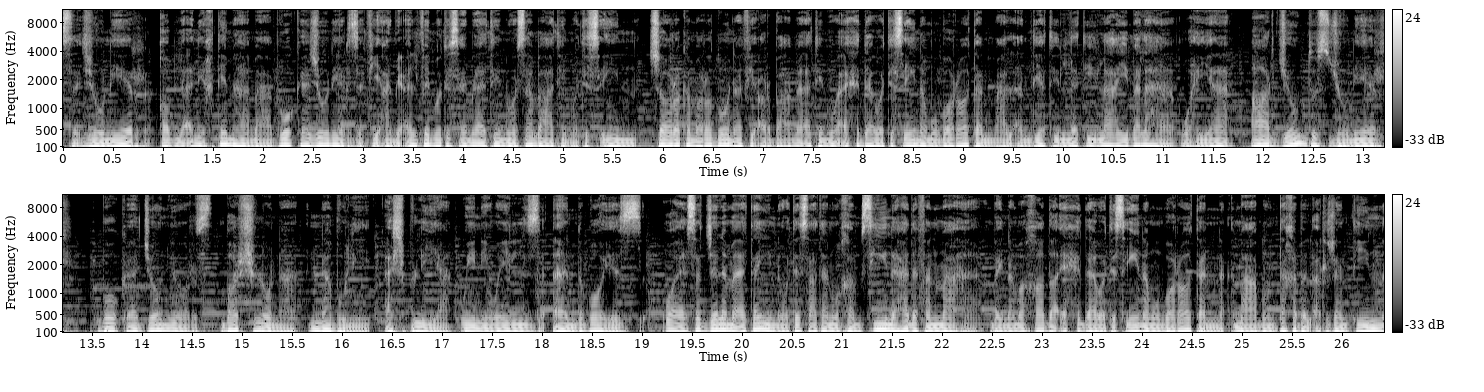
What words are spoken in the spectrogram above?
أرجنتينوس جونيورز قبل أن يختمها مع بوكا جونيورز في عام 1997 شارك مارادونا في 491 مباراة مع الأندية التي لعب لها وهي أرجنتينوس جونيورز. بوكا جونيورز برشلونة نابولي أشبيلية ونيويلز أولد بويز وسجل 259 هدفا معها بينما خاض 91 مباراة مع منتخب الأرجنتين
